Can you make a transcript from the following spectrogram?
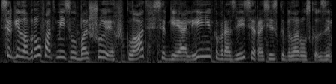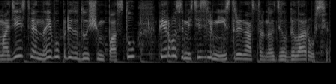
Сергей Лавров отметил большой вклад Сергея Олейника в развитие российско-белорусского взаимодействия на его предыдущем посту первого заместителя министра иностранных дел Беларуси.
